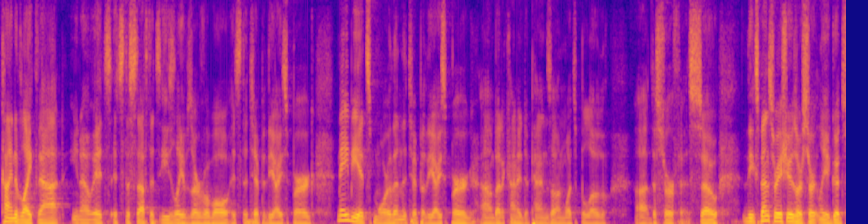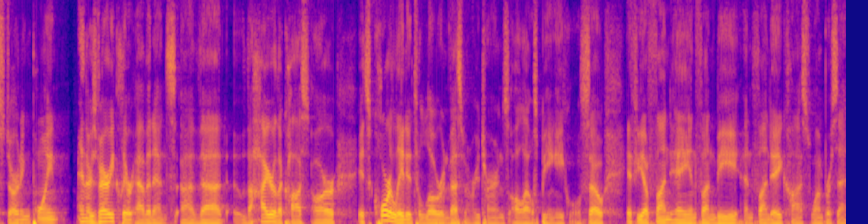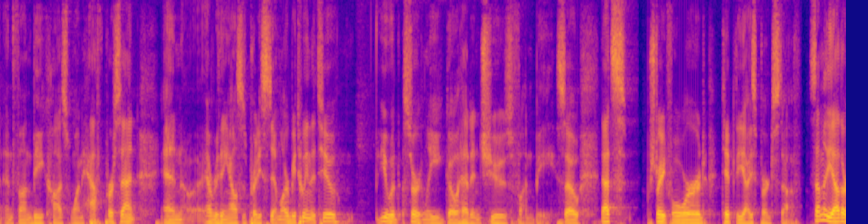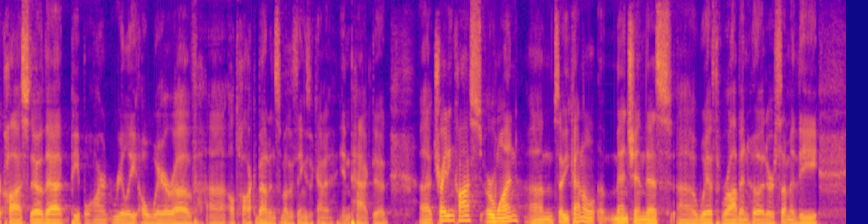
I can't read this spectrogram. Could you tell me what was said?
kind of like that. You know, it's it's the stuff that's easily observable. It's the tip of the iceberg. Maybe it's more than the tip of the iceberg, um, but it kind of depends on what's below uh, the surface. So the expense ratios are certainly a good starting point. And there's very clear evidence uh, that the higher the costs are, it's correlated to lower investment returns, all else being equal. So if you have Fund A and Fund B, and Fund A costs 1% and Fund B costs one half percent, and everything else is pretty similar between the two, you would certainly go ahead and choose Fund B. So that's straightforward, tip the iceberg stuff. Some of the other costs, though, that people aren't really aware of, uh, I'll talk about in some other things that kind of impact it. Uh, trading costs are one. Um, so you kind of mentioned this uh, with Robinhood or some of the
